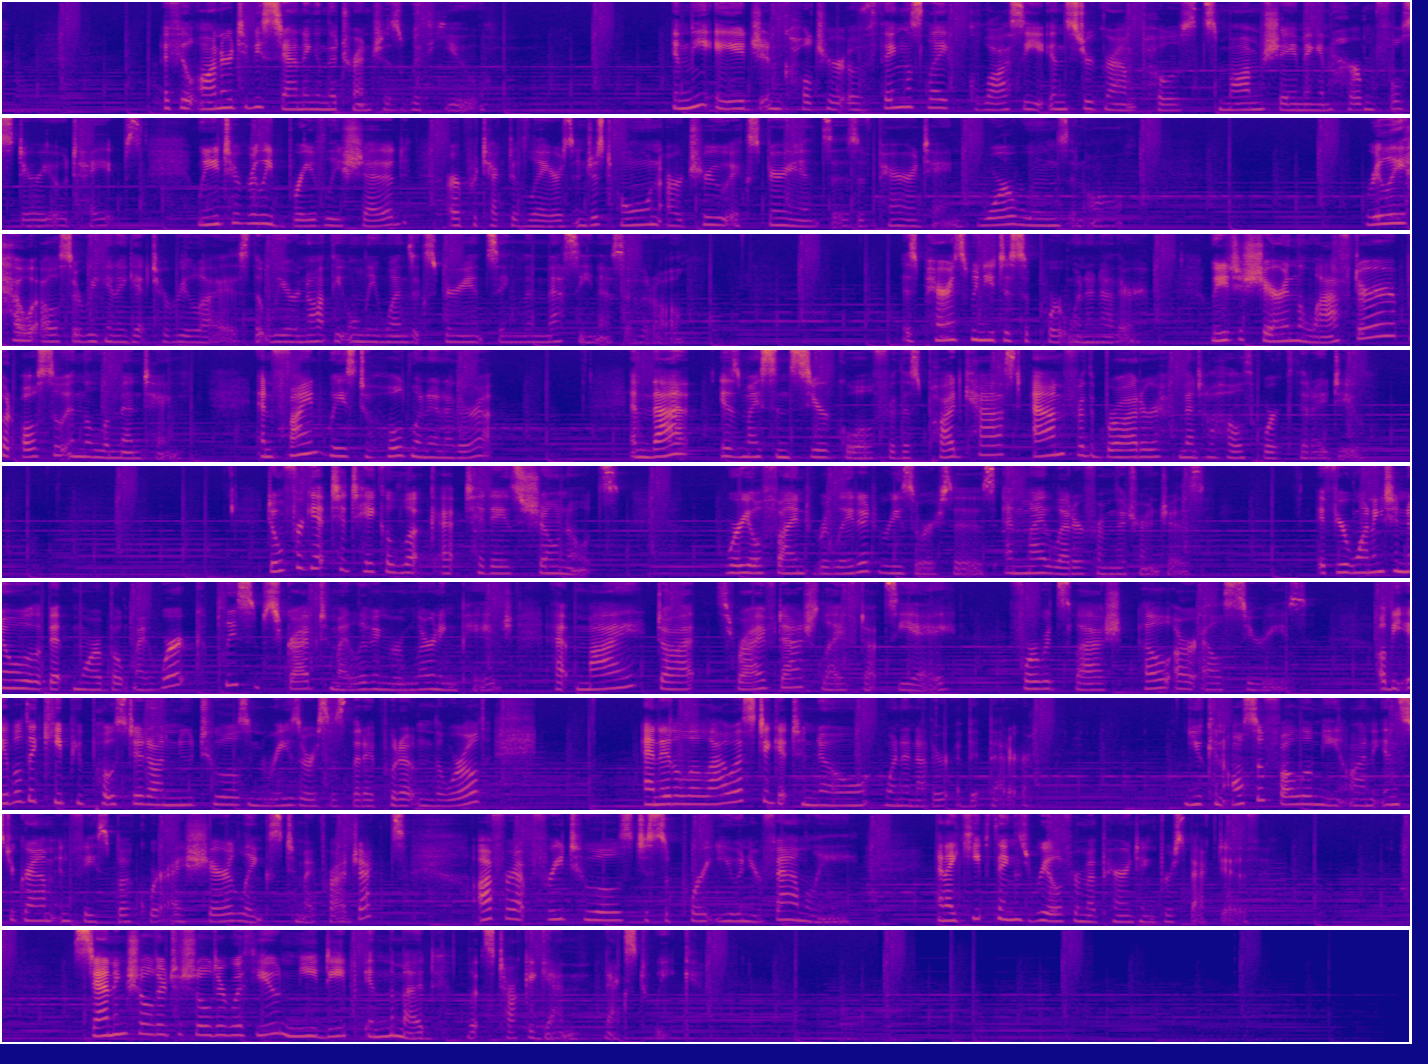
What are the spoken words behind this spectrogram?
I feel honored to be standing in the trenches with you. In the age and culture of things like glossy Instagram posts, mom shaming, and harmful stereotypes, we need to really bravely shed our protective layers and just own our true experiences of parenting, war wounds and all. Really, how else are we going to get to realize that we are not the only ones experiencing the messiness of it all? As parents, we need to support one another. We need to share in the laughter, but also in the lamenting, and find ways to hold one another up. And that is my sincere goal for this podcast and for the broader mental health work that I do. Don't forget to take a look at today's show notes, where you'll find related resources and my letter from the trenches. If you're wanting to know a bit more about my work, please subscribe to my living room learning page at my.thrive-life.ca forward slash LRL series. I'll be able to keep you posted on new tools and resources that I put out in the world, and it'll allow us to get to know one another a bit better. You can also follow me on Instagram and Facebook, where I share links to my projects, offer up free tools to support you and your family, and I keep things real from a parenting perspective. Standing shoulder to shoulder with you, knee deep in the mud, let's talk again next week.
